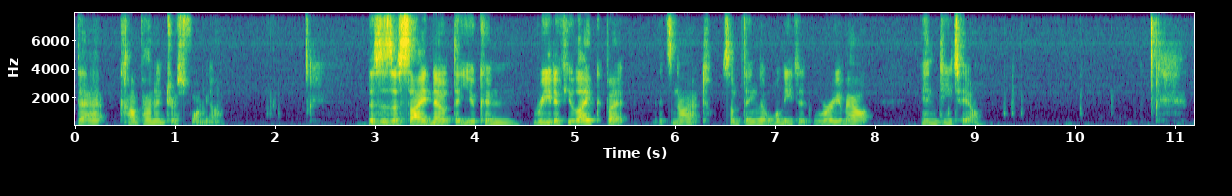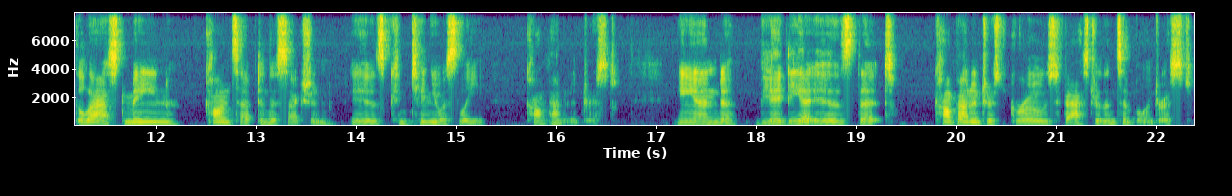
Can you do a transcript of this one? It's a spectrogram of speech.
that compound interest formula. This is a side note that you can read if you like, but it's not something that we'll need to worry about in detail. The last main concept in this section is continuously compounded interest. And the idea is that compound interest grows faster than simple interest,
